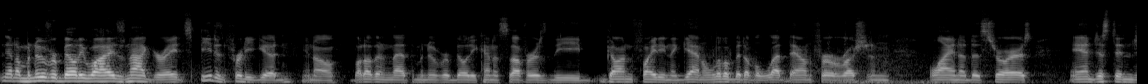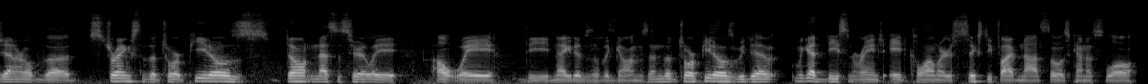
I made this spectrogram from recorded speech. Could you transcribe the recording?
you know, maneuverability wise, not great. Speed is pretty good, you know, but other than that, the maneuverability kind of suffers. The gunfighting, again, a little bit of a letdown for a Russian line of destroyers. And just in general, the strengths of the torpedoes don't necessarily outweigh the negatives of the guns. And the torpedoes, we did we got decent range, eight kilometers, 65 knots, so it's kind of slow.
